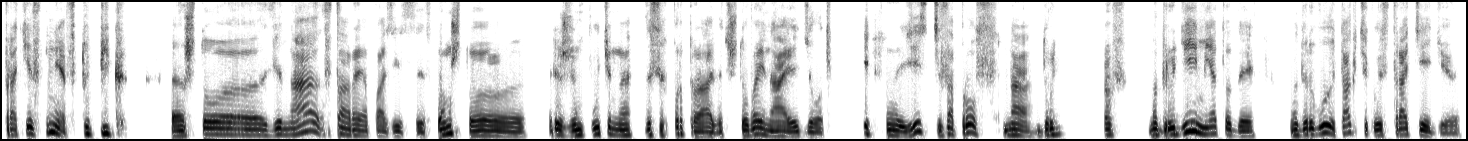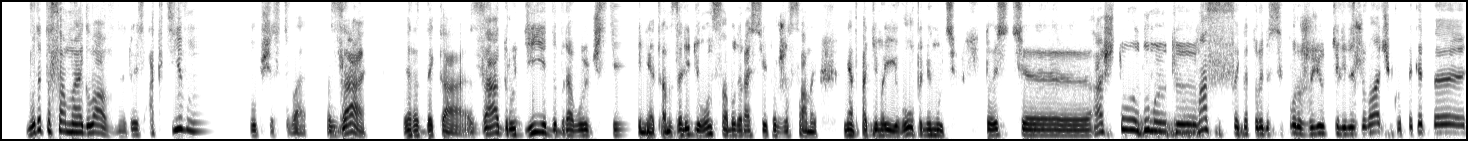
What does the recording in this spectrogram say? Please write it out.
протест не в тупик, э, что вина старой оппозиции в том, что режим Путина до сих пор правит, что война идет. И э, есть запрос на, друг... на другие методы, на другую тактику и стратегию. Вот это самое главное. То есть активное общество за РДК, за другие добровольческие, там, за Легион Свободы России тот же самый, необходимо его упомянуть. То есть, э, а что думают массы, которые до сих пор жуют тележвачку, так это,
